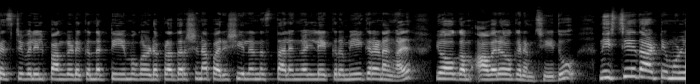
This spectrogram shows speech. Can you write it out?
ഫെസ്റ്റിവലിൽ പങ്കെടുക്കുന്ന ടീമുകളുടെ പ്രദർശന പരിശീലന സ്ഥലങ്ങളിലെ ക്രമീകരണങ്ങൾ യോഗം അവലോകനം ചെയ്തു. നിശ്ചയദാർഢ്യമുള്ള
